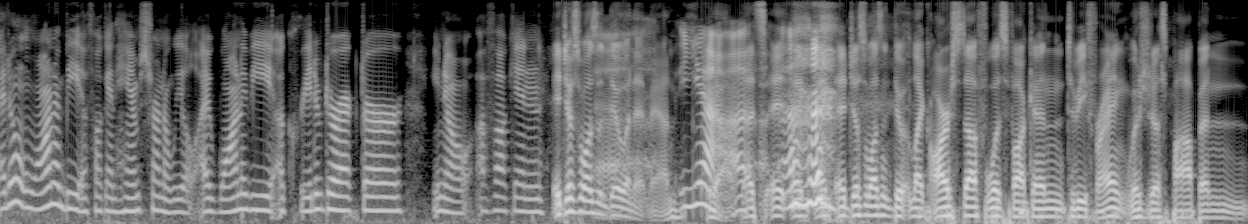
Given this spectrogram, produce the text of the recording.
I don't want to be a fucking hamster on a wheel. I want to be a creative director. You know, a fucking It just wasn't doing it, man. yeah. that's it, it, it. It just wasn't doing. Like our stuff was fucking. To be frank, was just popping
